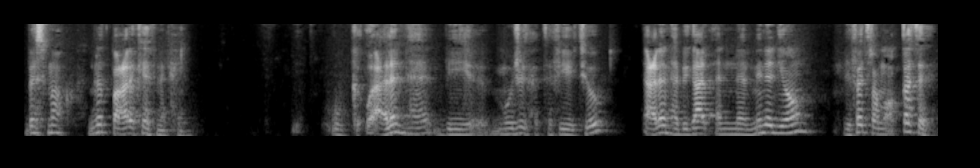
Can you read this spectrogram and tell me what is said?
بس ماكو. بنطبع على كيفنا الحين. وأعلنها موجود حتى في يوتيوب. أعلنها بقال أن من اليوم لفترة مؤقتة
